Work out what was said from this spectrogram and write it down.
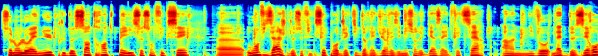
Selon l'ONU, plus de 130 pays se sont fixés euh, ou envisagent de se fixer pour objectif de réduire les émissions de gaz à effet de serre à un niveau net de zéro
